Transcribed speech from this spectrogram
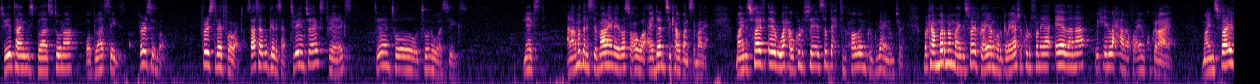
three times plus two-na waa plus six. Very simple. Very straightforward. Saasaad u gelaysaa three into x three x. Three into two-na waa six. Next calaamadan isticmaalaya inay la soco waa identical baan isticmaalaya minus five a waxa uu ku dhufsan yahay saddex tibxood oo imka gudaha inoogu jira. Marka marna minus five-ka ayaan horgalayaasha ku dhufanayaa eedana wixii la xarafo ayaan ku garaacaya minus five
